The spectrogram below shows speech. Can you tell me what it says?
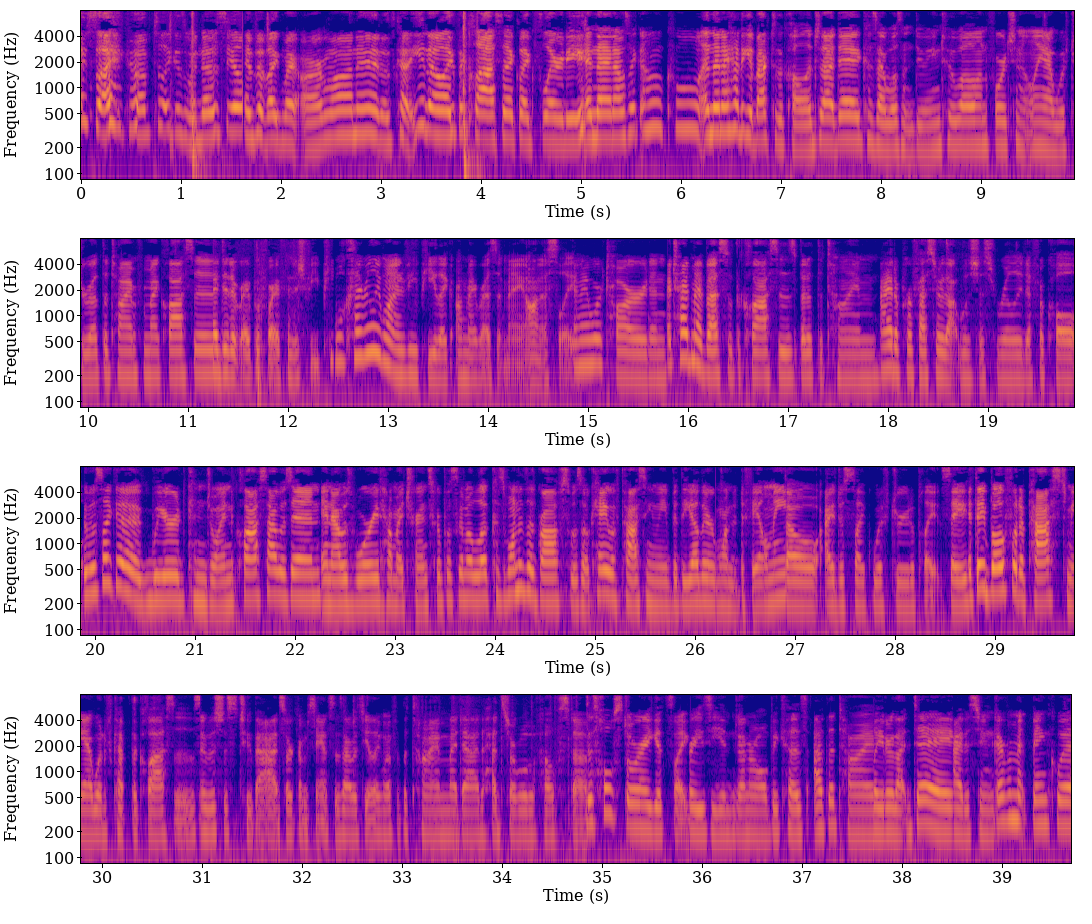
So I go up to like his window windowsill and put like my arm on it. It was kind of, you know, like the classic, like flirty. And then I was like, oh, cool. And then I had to get back to the college that day because I wasn't doing too well, unfortunately. I withdrew at the time from my classes. I did it right before I finished VP. Well, because I really wanted VP like on my resume, honestly. And I worked hard and I tried my best with the classes, but at the time I had a professor that was just really difficult. It was like a weird conjoined class I was in and I was worried how my transcript was gonna look because one of the profs was okay with passing me, but the other wanted to fail me. So I just like withdrew to play it safe. If they both would have passed me, I would have kept the classes. It was just too bad circumstances I was dealing with at the time. My dad had struggled with health stuff. This whole story gets like crazy in general because at the time, later that day, I had a student government banquet.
